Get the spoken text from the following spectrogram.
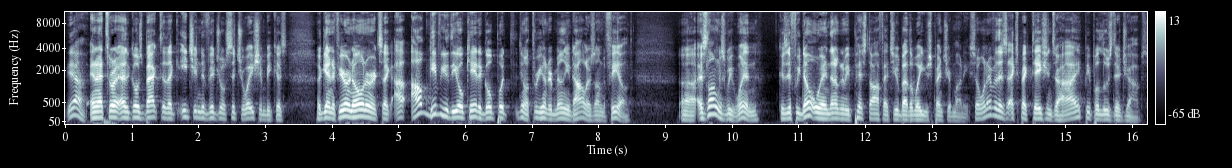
Yeah, and that's where it goes back to like each individual situation because, again, if you're an owner, it's like I'll, I'll give you the okay to go put you know three hundred million dollars on the field, uh, as long as we win. Because if we don't win, then I'm going to be pissed off at you by the way you spent your money. So whenever there's expectations are high, people lose their jobs.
